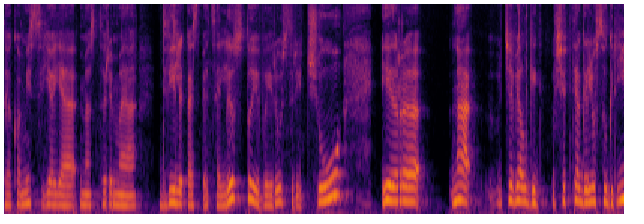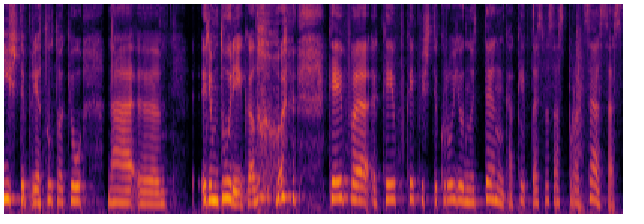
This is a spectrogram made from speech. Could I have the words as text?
Toje komisijoje mes turime 12 specialistų įvairių sričių. Ir, na, čia vėlgi šiek tiek galiu sugrįžti prie tų tokių, na, e, rimtų reikalų, kaip, kaip, kaip iš tikrųjų nutinka, kaip tas visas procesas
